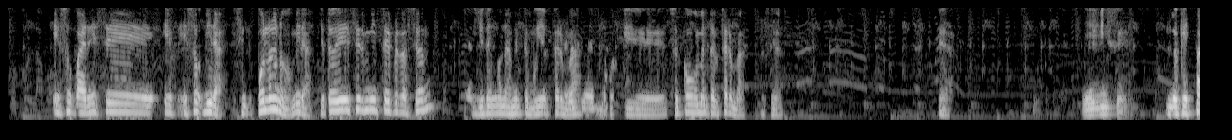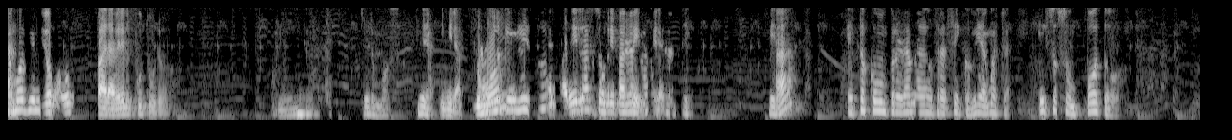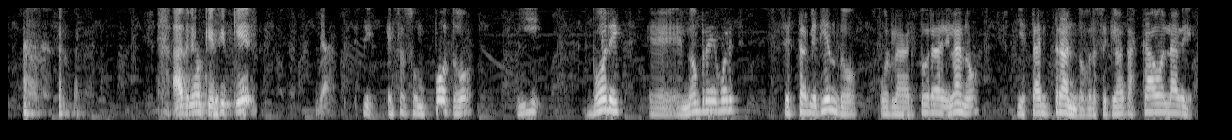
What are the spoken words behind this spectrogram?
Eso parece. Eh, eso, mira, si, ponlo no, mira, yo te voy a decir mi interpretación. Yo tengo una mente muy enferma, porque soy como mente enferma, al final. Mira. Y él dice: Lo que estamos viendo. Para ver el futuro. Mira, qué hermoso. Mira, y mira, humor es eso? sobre papel. Mira, ¿Ah? esto es como un programa de Don Francisco. Mira, muestra. Eso es un poto. ah, tenemos que decir qué es. Ya. Sí, eso es un poto y Boric, eh, el nombre de Boric, se está metiendo por la abertura del ano y está entrando, pero se quedó atascado en la B.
